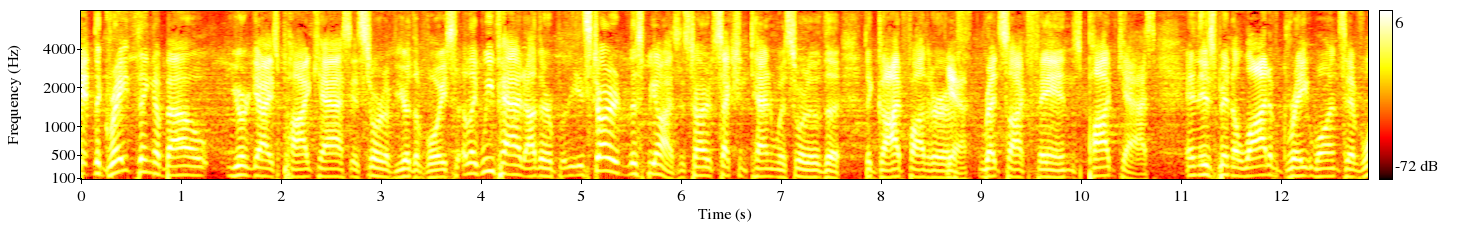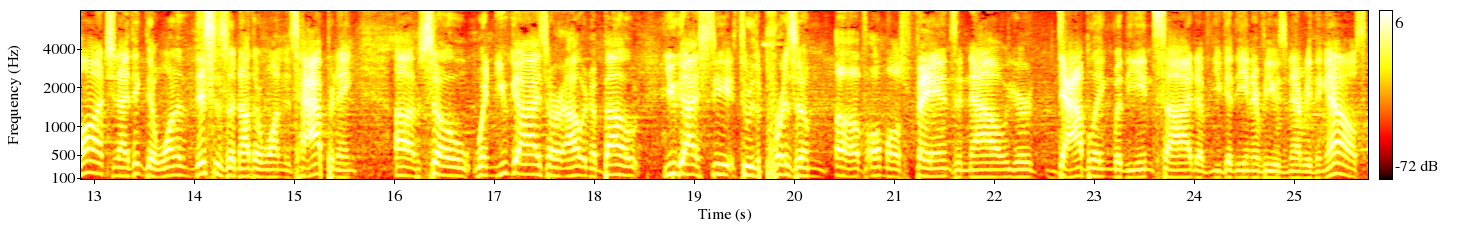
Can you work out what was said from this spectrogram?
it, the great thing about your guys' podcast is sort of you're the voice. Like we've had other. It started. Let's be honest. It started. Section Ten was sort of the the Godfather of Yeah. Red Sox fans podcast, and there's been a lot of great ones that have launched. And I think that one of this is another one that's happening. Uh, so when you guys are out and about, you guys see it through the prism of almost fans, and now you're dabbling with the inside of you get the interviews and everything else.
